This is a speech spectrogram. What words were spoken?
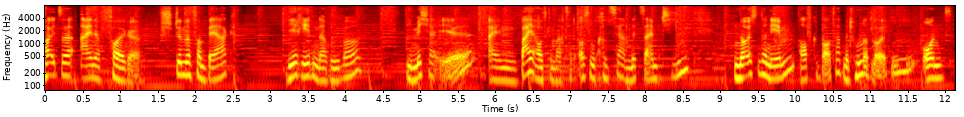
Heute eine Folge Stimme vom Berg. Wir reden darüber, wie Michael ein Buyout gemacht hat aus einem Konzern mit seinem Team, ein neues Unternehmen aufgebaut hat mit 100 Leuten und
